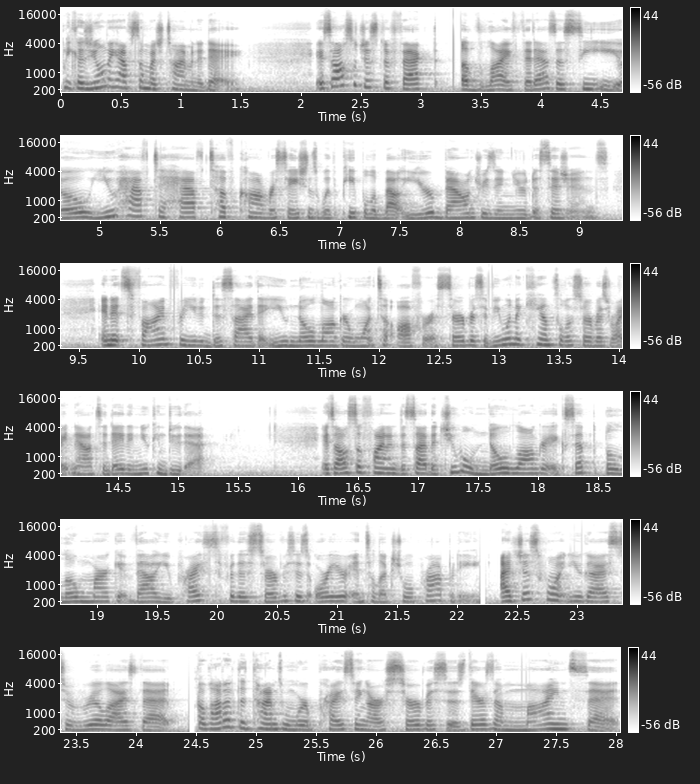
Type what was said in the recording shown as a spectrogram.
Because you only have so much time in a day. It's also just a fact of life that as a CEO, you have to have tough conversations with people about your boundaries and your decisions. And it's fine for you to decide that you no longer want to offer a service. If you want to cancel a service right now today, then you can do that. It's also fine to decide that you will no longer accept below market value prices for the services or your intellectual property. I just want you guys to realize that a lot of the times when we're pricing our services, there's a mindset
